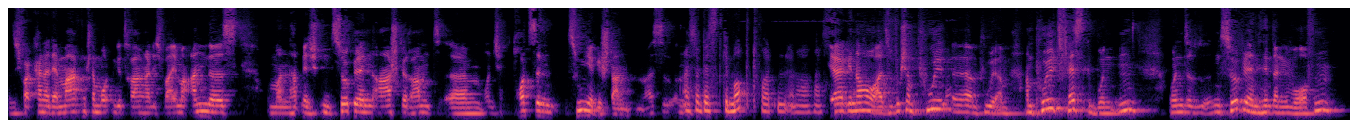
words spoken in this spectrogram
Also ich war keiner, der Markenklamotten getragen hat. Ich war immer anders und man hat mir einen Zirkel in den Arsch gerammt ähm, und ich habe trotzdem zu mir gestanden. Weißt du? Und also bist gemobbt worden oder was? Ja, genau. Also wirklich am Pool, äh, am Pool, am, am Pult festgebunden und äh, einen Zirkel in den Hintern geworfen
